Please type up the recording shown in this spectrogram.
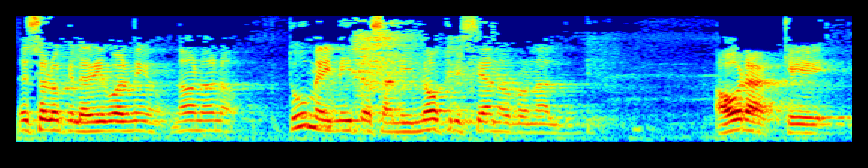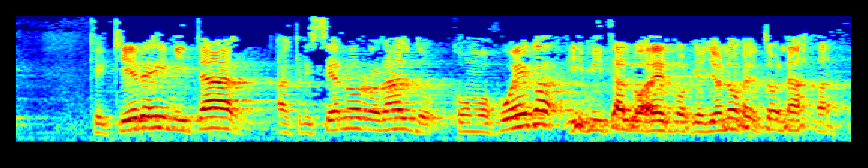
Eso es lo que le digo al mío. No, no, no. Tú me imitas a mí, no Cristiano Ronaldo. Ahora que, que quieres imitar a Cristiano Ronaldo como juega, imítalo a él, porque yo no meto nada.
